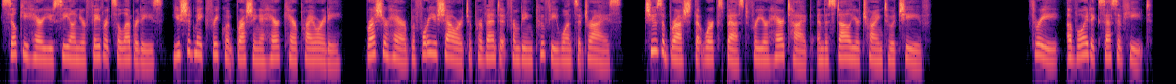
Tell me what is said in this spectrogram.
silky hair you see on your favorite celebrities, you should make frequent brushing a hair care priority. Brush your hair before you shower to prevent it from being poofy once it dries. Choose a brush that works best for your hair type and the style you're trying to achieve. 3. Avoid excessive heat.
